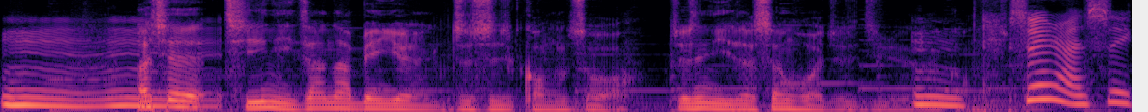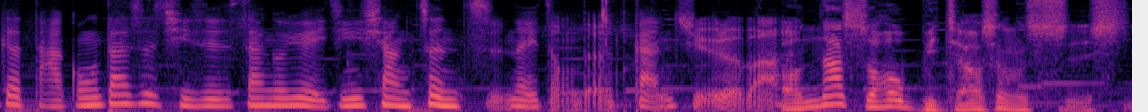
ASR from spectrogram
嗯嗯。而且其实你在那边有点就是工作，就是你的生活就是基本上。嗯，虽然是一个打工，但是其实三个月已经像正职那种的感觉了吧？哦，那时候比较像实习，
